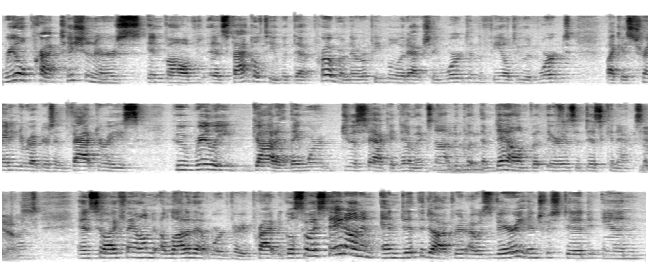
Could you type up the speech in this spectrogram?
real practitioners involved as faculty with that program. There were people who had actually worked in the field, who had worked like as training directors in factories, who really got it. They weren't just academics, not to put them down, but there is a disconnect Yes. sometimes. And so I found a lot of that work very practical. So I stayed on and, and did the doctorate. I was very interested in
